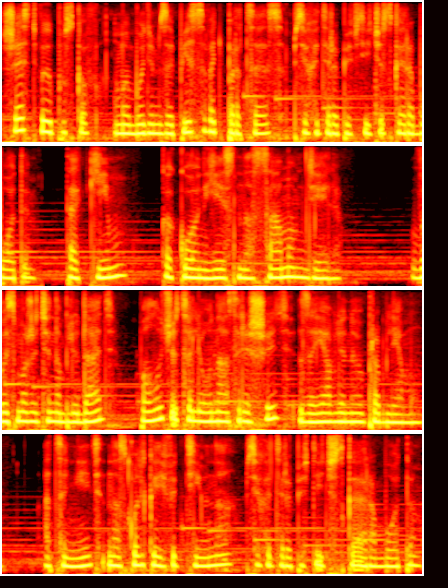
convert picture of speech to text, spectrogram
Шесть выпусков мы будем записывать процесс психотерапевтической работы таким, какой он есть на самом деле. Вы сможете наблюдать, получится ли у нас решить заявленную проблему – оценить, насколько эффективна психотерапевтическая работа.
